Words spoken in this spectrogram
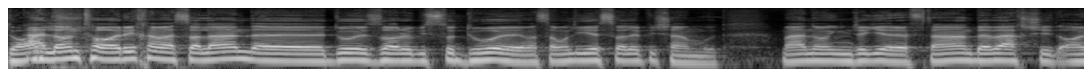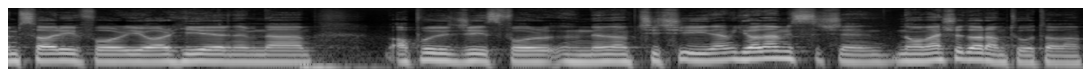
دارک الان تاریخ مثلا اه، 2022 مثلا مال یه سال پیشم بود. منو اینجا گرفتن. ببخشید I'm sorry for you are here نمی‌دونم. Apologies for نمی‌دونم چی چی یادم نیستش نامشو دارم تو اتاقم.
